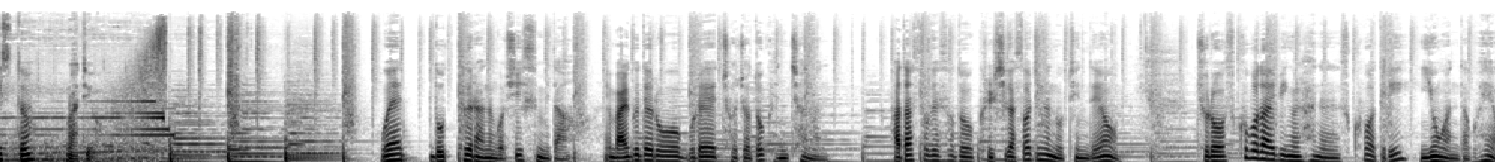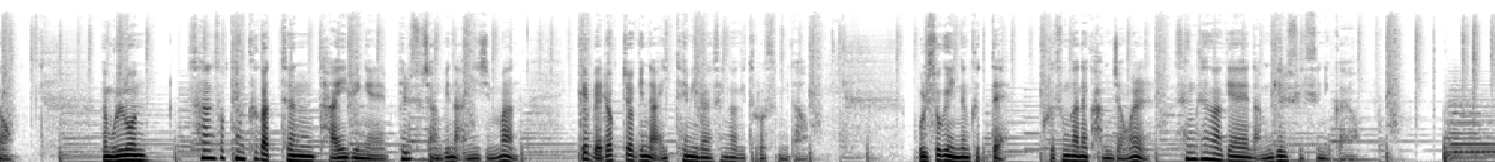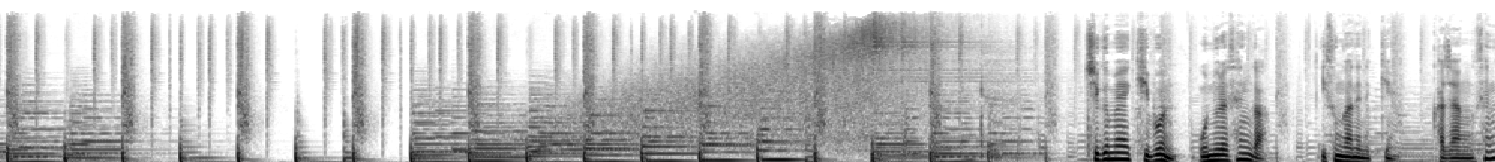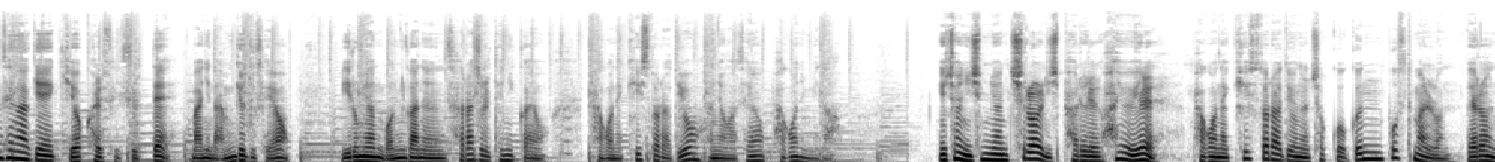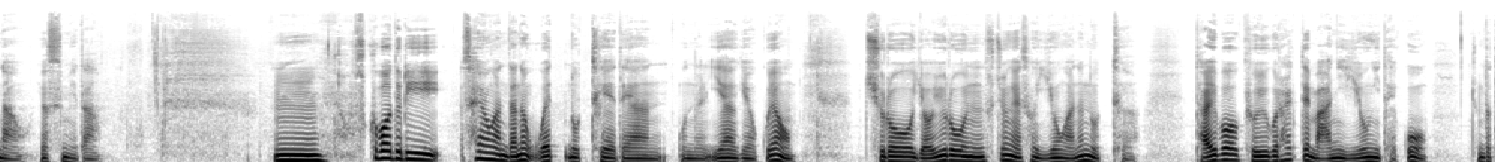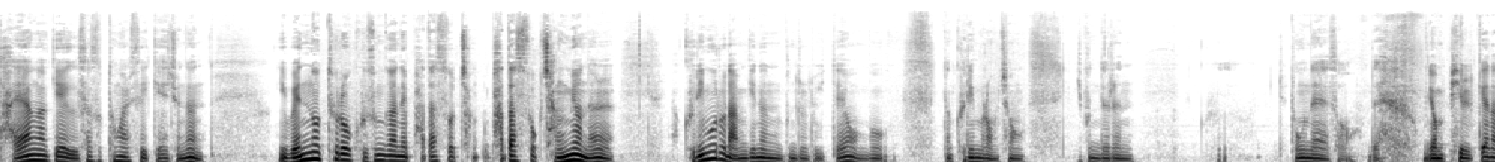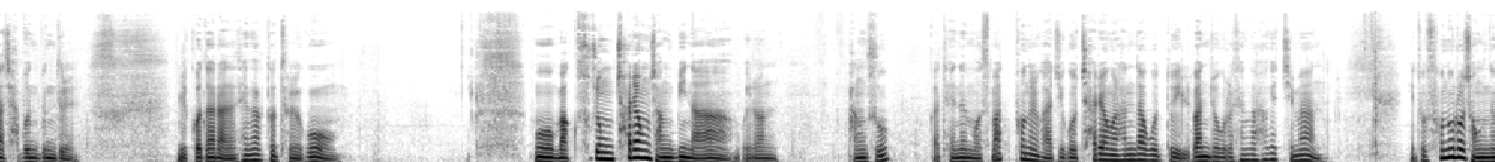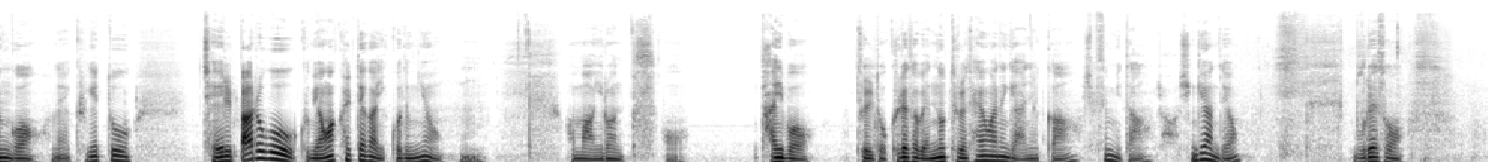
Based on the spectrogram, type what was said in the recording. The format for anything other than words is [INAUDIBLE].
키스 더 라디오 wet note라는 것이 있습니다. 말 그대로 물에 젖어도 괜찮은 바닷속에서도 글씨가 써지는 노트인데요. 주로 스쿠버 다이빙을 하는 스쿠버들이 이용한다고 해요. 물론 산소 탱크 같은 다이빙의 필수 장비는 아니지만 꽤 매력적인 아이템이라는 생각이 들었습니다. 물속에 있는 그때, 그 순간의 감정을 생생하게 남길 수 있으니까요. 지금의 기분, 오늘의 생각, 이 순간의 느낌, 가장 생생하게 기억할 수 있을 때 많이 남겨두세요. 이루면 뭔가는 사라질 테니까요. 박원의 키스 더 라디오 안녕하세요. 박원입니다. 2020년 7월 28일 화요일 박원의 키스 더 라디오 오늘 첫 곡은 포스트 말론 Better Now였습니다. 음, 스쿠버들이 사용한다는 wet note에 대한 오늘 이야기였고요. 주로 여유로운 수중에서 이용하는 노트. 다이버 교육을 할 때 많이 이용이 되고 좀 더 다양하게 의사소통할 수 있게 해주는 이 웹노트로 그 순간의 바닷속, 장, 바닷속 장면을 그림으로 남기는 분들도 있대요. 뭐 일단 그림을 엄청 이분들은 그 동네에서 네, [LAUGHS] 연필 꽤나 잡은 분들일 거다라는 생각도 들고 뭐 막 수중 촬영 장비나 뭐 이런 방수가 되는 뭐 스마트폰을 가지고 촬영을 한다고 또 일반적으로 생각하겠지만 또 손으로 적는 거 네, 그게 또 제일 빠르고 그 명확할 때가 있거든요. 음, 아마 이런 어, 다이버들도 그래서 wet note를 사용하는 게 아닐까 싶습니다. 야, 신기한데요. 물에서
